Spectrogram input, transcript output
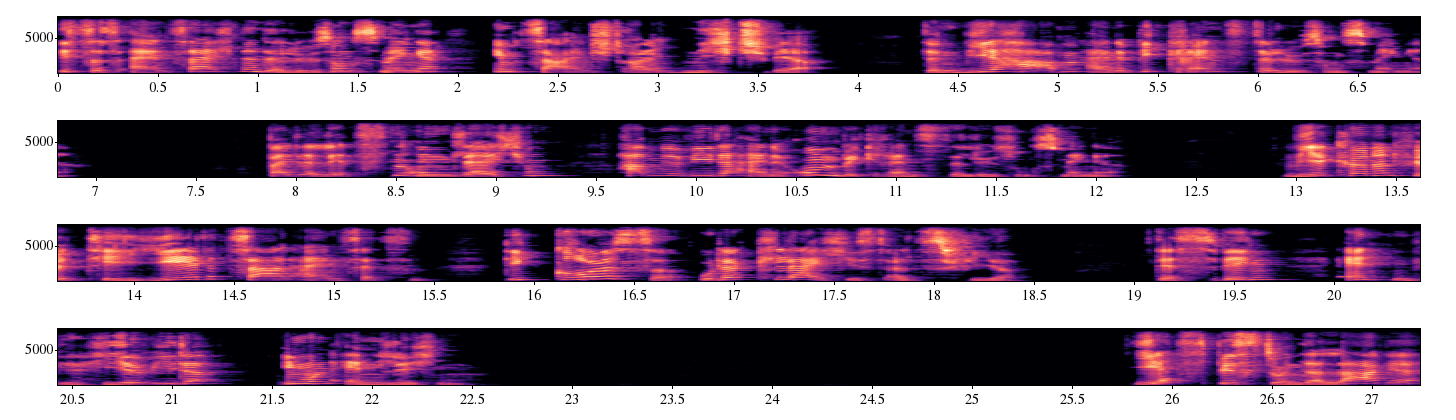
ist das Einzeichnen der Lösungsmenge im Zahlenstrahl nicht schwer, denn wir haben eine begrenzte Lösungsmenge. Bei der letzten Ungleichung haben wir wieder eine unbegrenzte Lösungsmenge. Wir können für t jede Zahl einsetzen, die größer oder gleich ist als 4. Deswegen enden wir hier wieder im Unendlichen. Jetzt bist du in der Lage,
